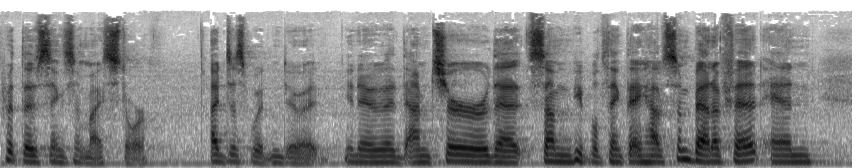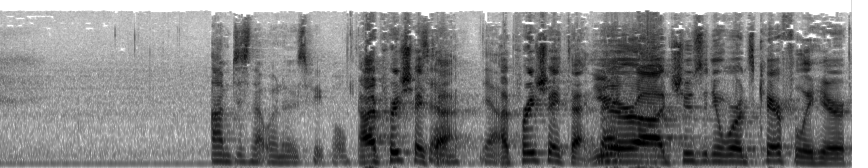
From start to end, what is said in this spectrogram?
put those things in my store. I just wouldn't do it. You know, I'm sure that some people think they have some benefit, and I'm just not one of those people. I appreciate So, that. yeah. I appreciate that. You're uh, choosing your words carefully here,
